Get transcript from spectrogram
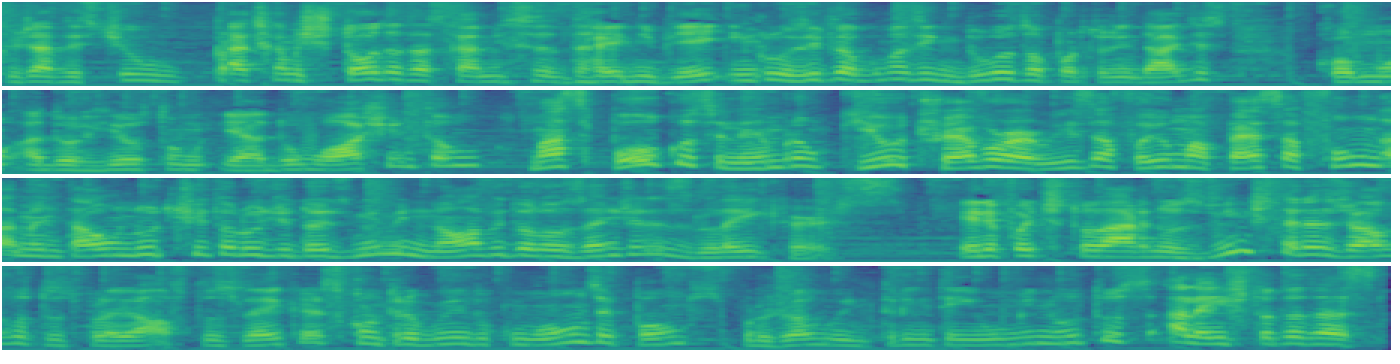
que já vestiu praticamente todas as camisas da NBA, inclusive algumas em duas oportunidades, como a do Houston e a do Washington, mas poucos se lembram que o Trevor Ariza foi uma peça fundamental no título de 2009 do Los Angeles Lakers. Ele foi titular nos 23 jogos dos playoffs dos Lakers, contribuindo com 11 pontos por jogo em 31 minutos, além de todas as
